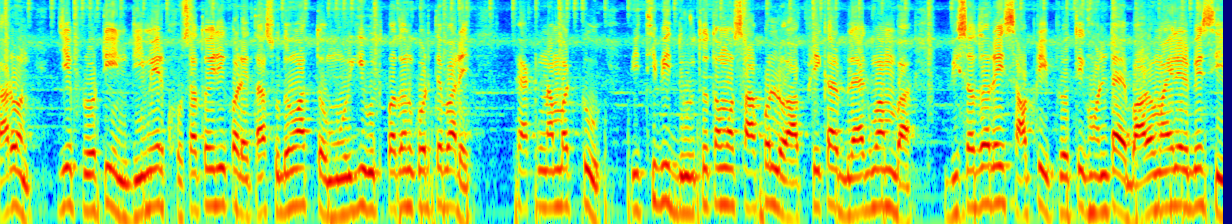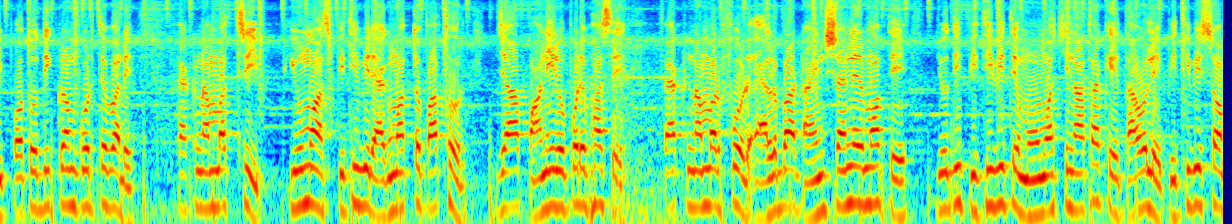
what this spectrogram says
কারণ যে প্রোটিন ডিমের খোসা তৈরি করে তা শুধুমাত্র মুরগি উৎপাদন করতে পারে। ফ্যাক্ট নাম্বার টু পৃথিবীর দ্রুততম সাপ হল আফ্রিকার ব্ল্যাক মাম্বা বিষধর এই সাপটি প্রতি ঘন্টায় বারো মাইলের বেশি পথ অতিক্রম করতে পারে। ফ্যাক্ট নাম্বার থ্রি হিউমাস পৃথিবীর একমাত্র পাথর যা পানির ওপরে ভাসে। ফ্যাক্ট নাম্বার ফোর অ্যালবার্ট আইনস্টাইনের মতে, যদি পৃথিবীতে মৌমাছি না থাকে, তাহলে পৃথিবীর সব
